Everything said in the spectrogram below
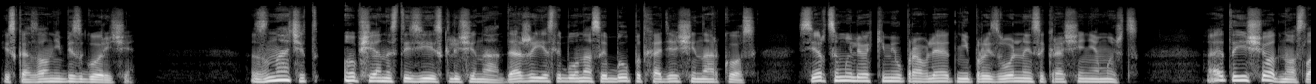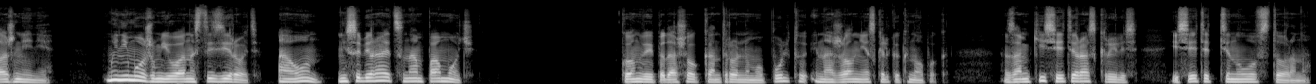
и сказал не без горечи. «Значит, Общая анестезия исключена, даже если бы у нас и был подходящий наркоз. Сердцем и легкими управляют непроизвольные сокращения мышц. А это еще одно осложнение. Мы не можем его анестезировать, а он не собирается нам помочь. Конвей подошел к контрольному пульту и нажал несколько кнопок. Замки сети раскрылись, и сеть оттянула в сторону.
